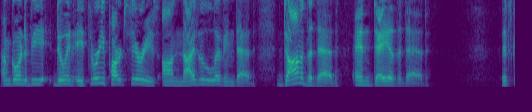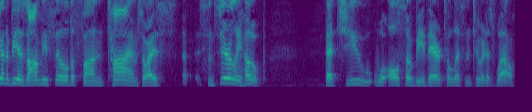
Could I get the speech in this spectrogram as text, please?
I'm going to be doing a three part series on Night of the Living Dead, Dawn of the Dead, and Day of the Dead. It's going to be a zombie filled, fun time, so I sincerely hope that you will also be there to listen to it as well.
